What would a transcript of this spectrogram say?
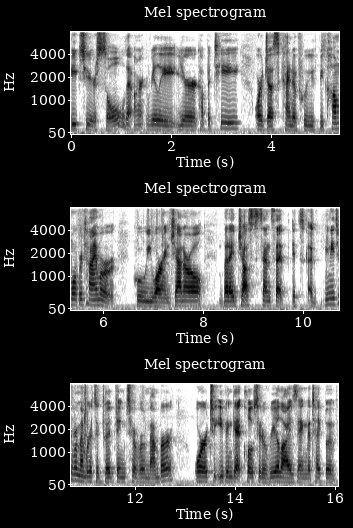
speak to your soul, that aren't really your cup of tea, or just kind of who you've become over time or who you are in general. But I just sense that it's a, you need to remember it's a good thing to remember or to even get closer to realizing the type of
